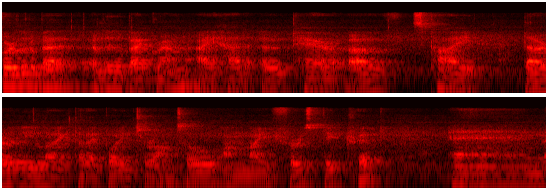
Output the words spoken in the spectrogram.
For a little bit, a little background, I had a pair of Spy that I really liked that I bought in Toronto on my first big trip and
